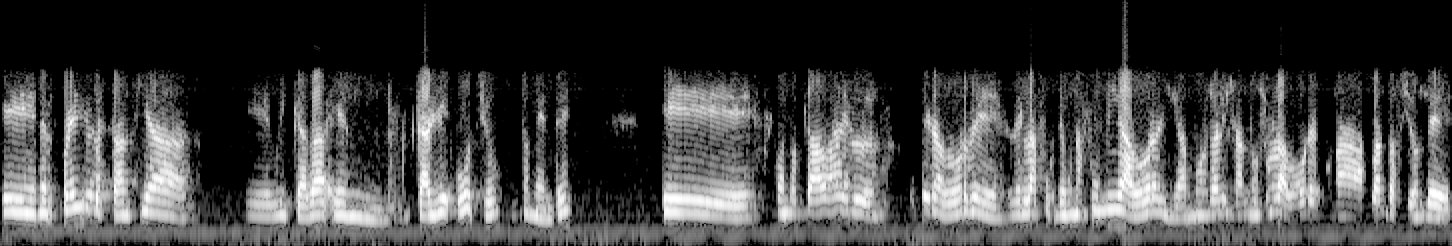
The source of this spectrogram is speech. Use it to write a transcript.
en el predio de la estancia eh, ubicada en calle 8, justamente, eh, cuando estaba el operador de, de, la, de una fumigadora, digamos, realizando su labor en una plantación de,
